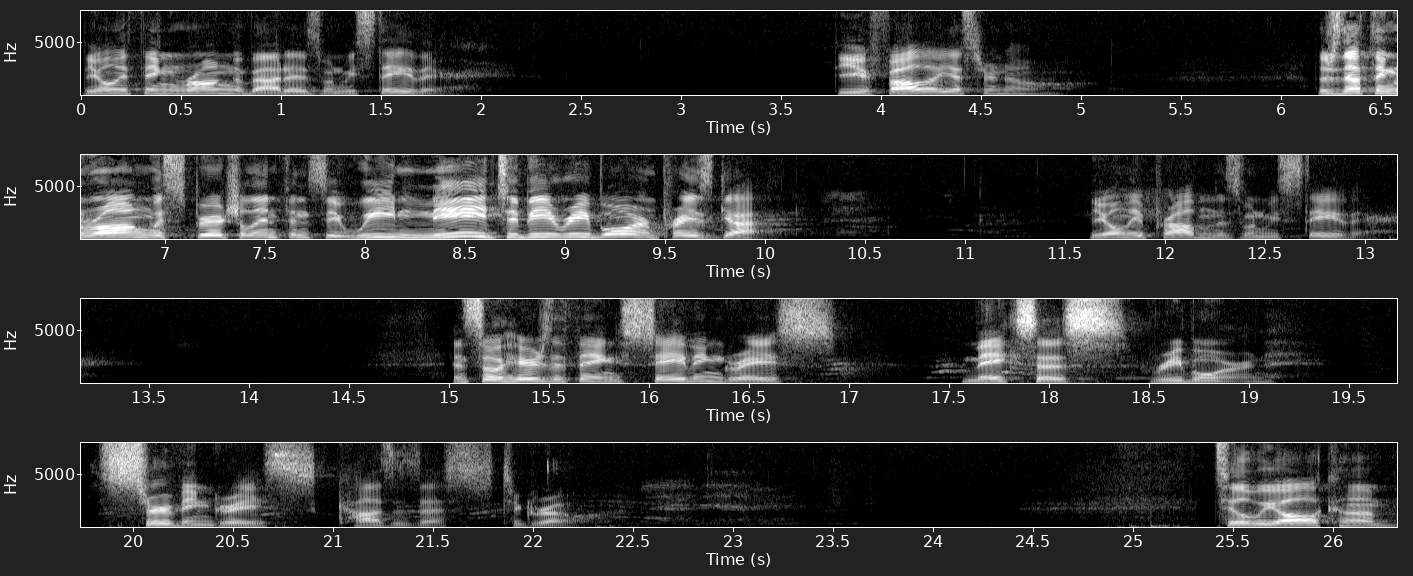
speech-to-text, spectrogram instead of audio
The only thing wrong about it is when we stay there. Do you follow? Yes or no? There's nothing wrong with spiritual infancy. We need to be reborn, praise God. The only problem is when we stay there. And so here's the thing saving grace makes us reborn serving grace causes us to grow. Till we all come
